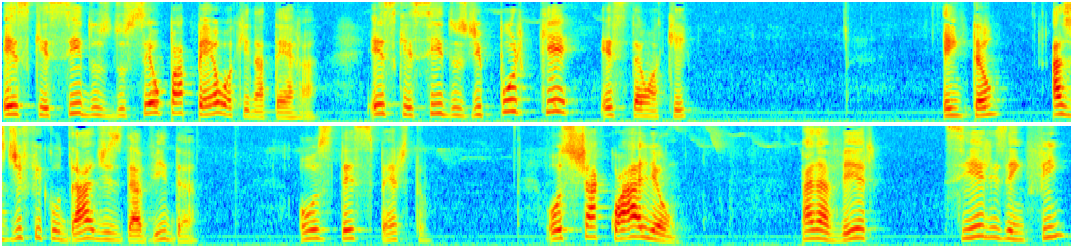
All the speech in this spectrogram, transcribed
esquecidos do seu papel aqui na Terra, esquecidos de por que estão aqui. Então, as dificuldades da vida os despertam, os chacoalham para ver se eles enfim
